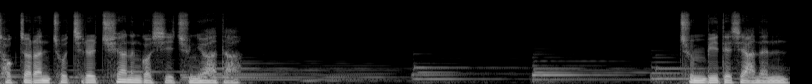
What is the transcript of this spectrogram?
적절한 조치를 취하는 것이 중요하다. 준비되지 않은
